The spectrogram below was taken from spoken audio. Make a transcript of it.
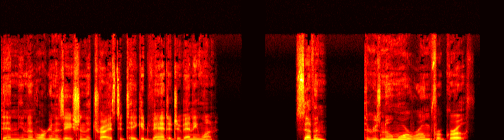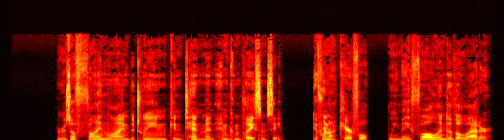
than in an organization that tries to take advantage of anyone. 7. There is no more room for growth. There is a fine line between contentment and complacency. If we're not careful, we may fall into the latter.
